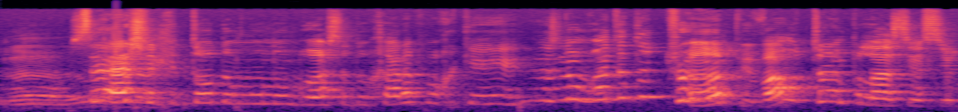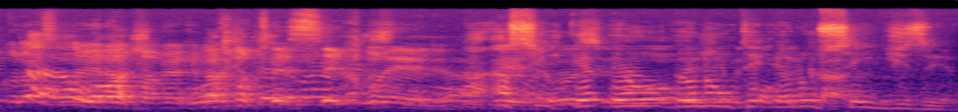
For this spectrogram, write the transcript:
Não, Você acha que todo mundo gosta do cara porque eles não gostam do Trump? Vai o Trump lá sem a segurança Não, do Irã pra ver o que vai acontecer ele com ele. Ah, Assim, vejo eu, eu, eu, não, te- eu não sei dizer.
